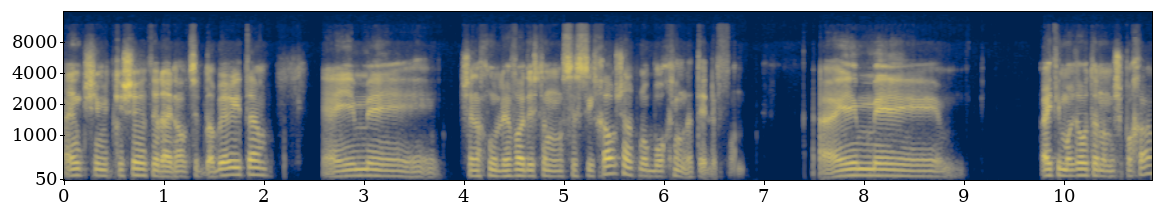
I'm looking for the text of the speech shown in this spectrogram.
האם כשהיא מתקשרת אליי אני רוצה לדבר איתה, האם אה, כשאנחנו לבד יש לנו נושא שיחה או שאנחנו בורחים לטלפון, האם אה, הייתי מראה אותה למשפחה?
